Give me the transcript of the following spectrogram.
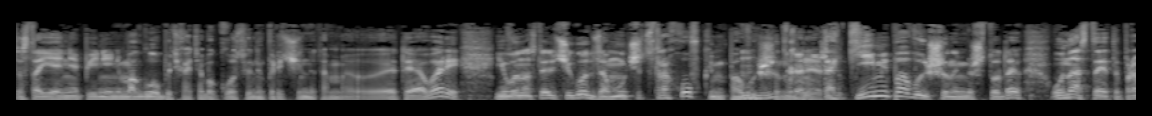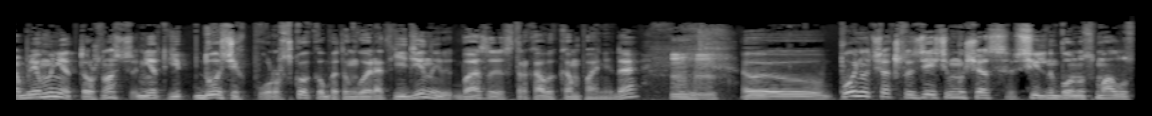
состояние опьянения могло быть хотя бы косвенной причиной там, этой аварии, его на следующий год замучат страховками повышенными, угу, такими повышенными, что да, у нас-то этой проблемы нет, потому что у нас нет до сих пор, сколько об этом говорят, единой базы страховых компаний, да. Угу. Понял человек, что здесь ему сейчас сильно бонус-малус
